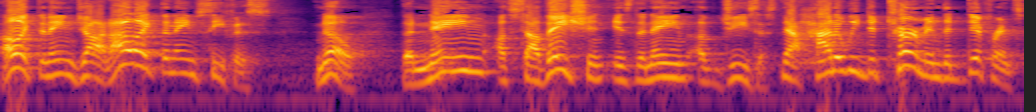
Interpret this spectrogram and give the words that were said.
I like the name John. I like the name Cephas. No. The name of salvation is the name of Jesus. Now, how do we determine the difference?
